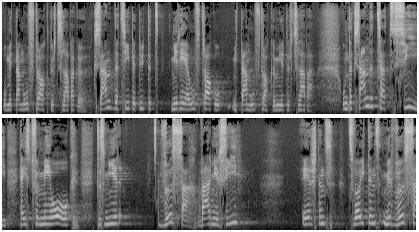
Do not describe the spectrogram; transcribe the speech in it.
und mit diesem Auftrag durchs Leben gehen. Gesendet sein bedeutet, wir haben einen Auftrag und mit diesem Auftrag gehen wir durchs Leben. Und ein gesendet sein heisst für mich auch, dass wir wissen, wer wir sind. Erstens, Zweitens, wir wissen,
